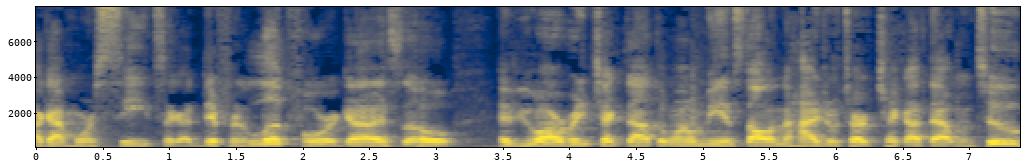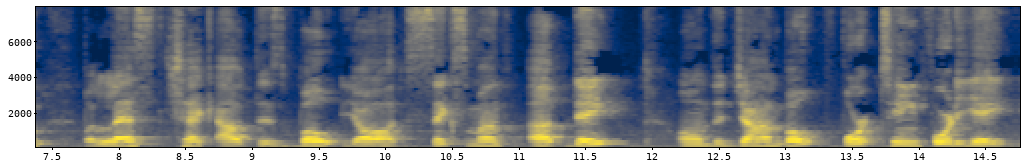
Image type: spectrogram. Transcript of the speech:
I got more seats. I got different look for it, guys. So if you already checked out the one with me installing the HydroTurf, check out that one too. But let's check out this boat, y'all. Six month update on the Jon Boat 1448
